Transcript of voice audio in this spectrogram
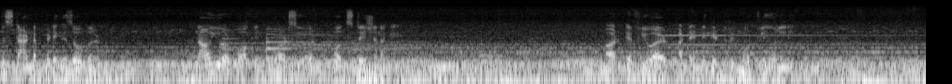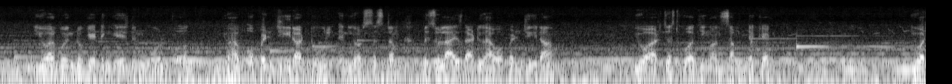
the stand up meeting is over. Now you are walking towards your workstation again. or if you are attending it remotely only you are going to get engaged in more work. You have opened jira tool in your system. Visualize that you have opened jira. You are just working on some ticket. You are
